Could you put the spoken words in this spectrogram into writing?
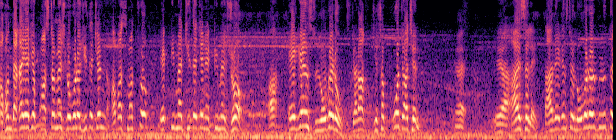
তখন দেখা যাচ্ছে পাঁচটা ম্যাচ লোবেরো জিতেছেন, হাবাস মাত্র একটি ম্যাচ জিতেছেন, একটি ম্যাচ ড্র এগেনস্ট লোবেরো, যারা যেসব কোচ আছেন আইএসএলে তাদের এগেনস্টে লোবেরোর বিরুদ্ধে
